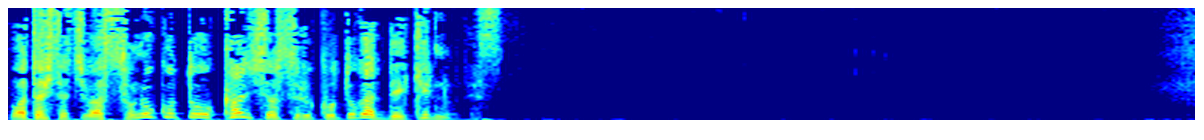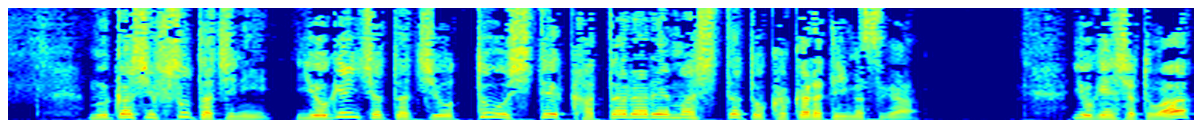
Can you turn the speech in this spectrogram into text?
私たちはそのことを感謝することができるのです。昔父祖たちに預言者たちを通して語られましたと書かれていますが、預言者とは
